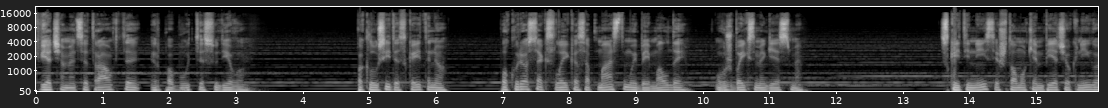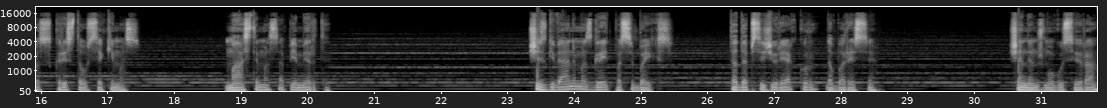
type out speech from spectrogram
Kviečiame atsitraukti ir pabūti su Dievu. Paklausyti skaitinio, po kurio seks laikas apmąstymui bei maldai, o užbaigsime giesmę. Skaitinys iš Tomo Kempiečio knygos Kristaus sekimas. Mąstymas apie mirtį. Šis gyvenimas greit pasibaigs. Tad apsižiūrėk, kur dabar esi. Šiandien žmogus yra,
